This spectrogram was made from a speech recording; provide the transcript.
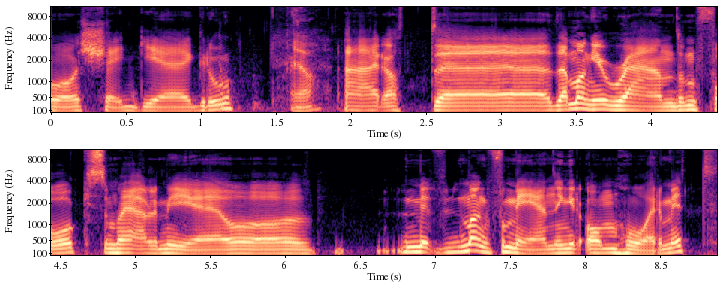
og skjegg gro, Ja. er at uh, det er mange random folk som har jævlig mye å mange formeninger om håret mitt.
